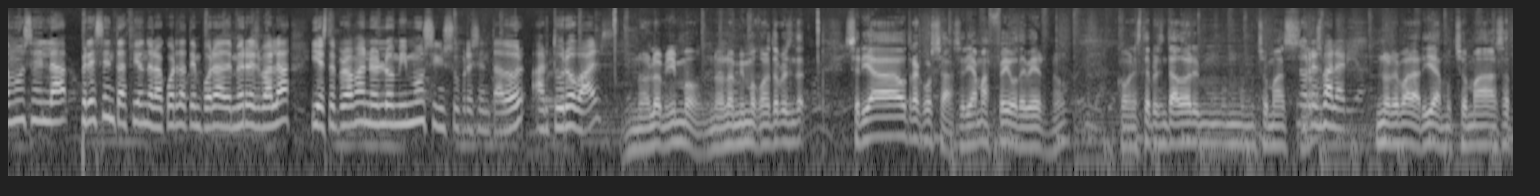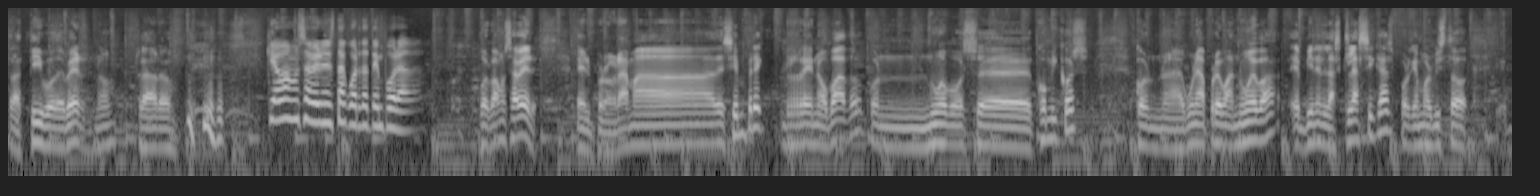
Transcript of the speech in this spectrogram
Estamos en la presentación de la cuarta temporada de Me Resbala y este programa no es lo mismo sin su presentador, Arturo Valls. No es lo mismo, no es lo mismo con otro presentador. Sería otra cosa, sería más feo de ver, ¿no? Con este presentador es mu- mucho más... No resbalaría. No resbalaría, mucho más atractivo de ver, ¿no? Claro. ¿Qué vamos a ver en esta cuarta temporada? Pues vamos a ver el programa de siempre, renovado, con nuevos eh, cómicos, con alguna prueba nueva. Eh, vienen las clásicas, porque hemos visto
